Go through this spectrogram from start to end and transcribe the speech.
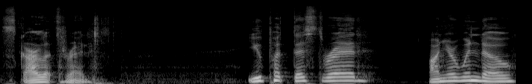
Scarlet thread. You put this thread on your window,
